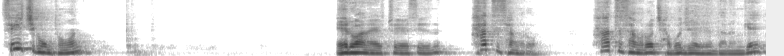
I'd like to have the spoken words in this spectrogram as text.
스위치 공통은 L1, L2, L3는 하트상으로 하트상으로 잡아줘야 된다는 게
